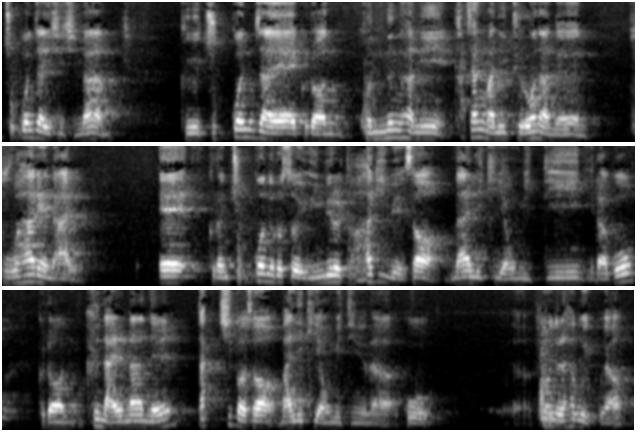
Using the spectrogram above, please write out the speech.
주권자이시지만 그 주권자의 그런 권능함이 가장 많이 드러나는 부활의 날 의 그런 주권으로서의 의미를 더하기 위해서 말리키 여우미딘이라고 그런 그 날만을 딱 집어서 말리키 여우미딘이라고 어, 표현을 하고 있고요.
